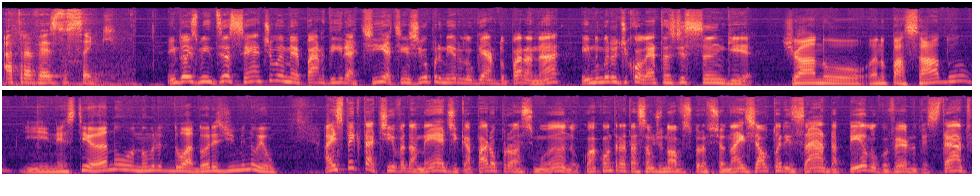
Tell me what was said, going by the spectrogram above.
através do sangue. Em 2017, o EMEPAR de Irati atingiu o primeiro lugar do Paraná em número de coletas de sangue. Já no ano passado e neste ano, o número de doadores diminuiu. A expectativa da médica para o próximo ano, com a contratação de novos profissionais já autorizada pelo governo do estado,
